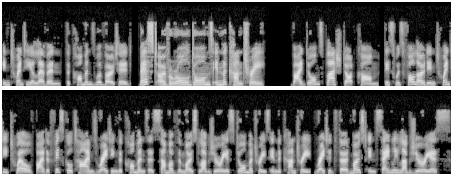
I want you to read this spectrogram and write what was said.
In 2011, the Commons were voted best overall dorms in the country by Dormsplash.com. This was followed in 2012 by the Fiscal Times rating the Commons as some of the most luxurious dormitories in the country, rated third most insanely luxurious.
